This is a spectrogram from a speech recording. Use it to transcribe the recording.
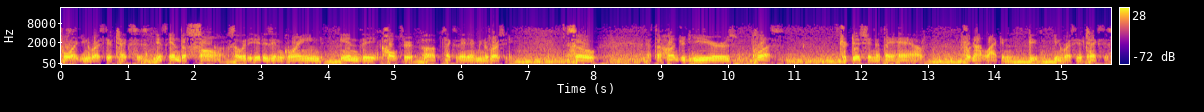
for University of Texas. It's in the song, so it, it is ingrained in the culture of Texas A&M University. So that's a hundred years plus tradition that they have for not liking the University of Texas.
